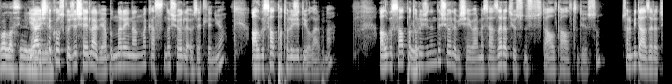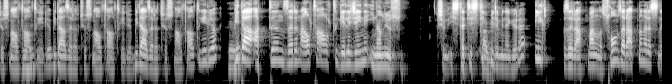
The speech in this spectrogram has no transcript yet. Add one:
vallahi sinirlendim. Ya işte koskoca şeyler ya. Bunlara inanmak aslında şöyle özetleniyor. Algısal patoloji diyorlar buna. Algısal patolojinin de şöyle bir şey var. Mesela zar atıyorsun üst üste 6-6 diyorsun. Sonra bir daha zar atıyorsun 6-6 geliyor. Bir daha zar atıyorsun 6-6 geliyor. Bir daha zar atıyorsun 6-6 geliyor. Hı. Bir daha attığın zarın 6-6 geleceğine inanıyorsun. Şimdi istatistik Tabii. bilimine göre ilk zarı atmanla son zarı atman arasında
